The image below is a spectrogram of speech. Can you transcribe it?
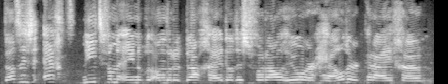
dat is echt niet van de een op de andere dag. Hè. Dat is vooral heel erg helder krijgen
